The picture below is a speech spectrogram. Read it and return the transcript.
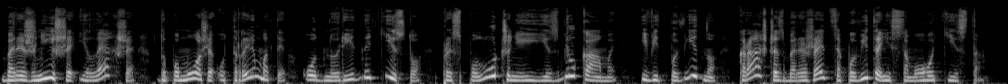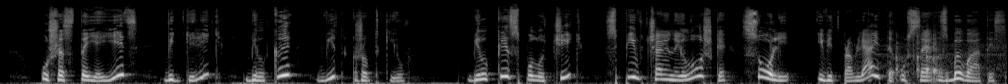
бережніше і легше допоможе отримати однорідне тісто при сполученні її з білками і, відповідно, краще збережеться повітряність самого тіста. У шести яєць відділіть білки від жовтків. Білки сполучіть з пів чайної ложки солі і відправляйте усе збиватись.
